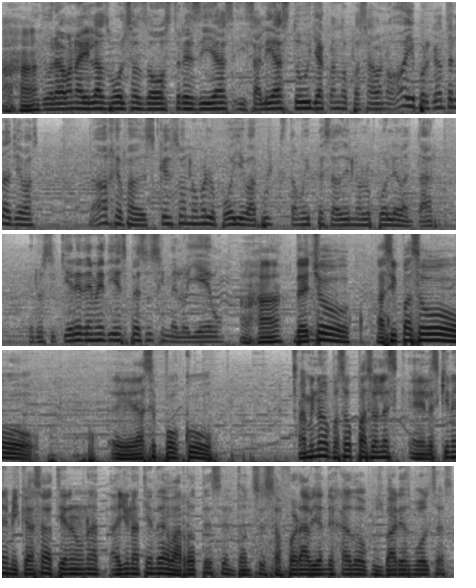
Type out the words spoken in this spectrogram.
Ajá. y duraban ahí las bolsas dos, tres días y salías tú ya cuando pasaban, oye, ¿por qué no te las llevas? No, jefa, es que eso no me lo puedo llevar porque está muy pesado y no lo puedo levantar. Pero si quiere, deme 10 pesos y me lo llevo. Ajá. De hecho, así pasó eh, hace poco. A mí no me pasó, pasó en la, en la esquina de mi casa. Tienen una, hay una tienda de abarrotes, entonces afuera habían dejado pues, varias bolsas.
